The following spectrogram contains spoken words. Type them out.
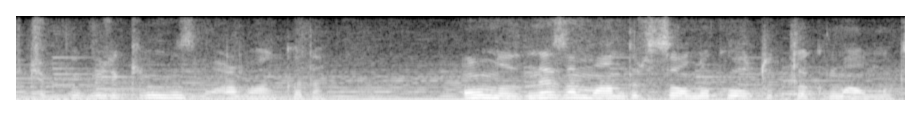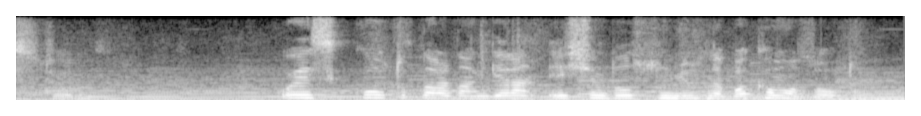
Küçük bir birikimimiz var bankada. Onunla da ne zamandır salona koltuk takımı almak istiyorum. Bu eski koltuklardan gelen eşin dostun yüzüne bakamaz oldum.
